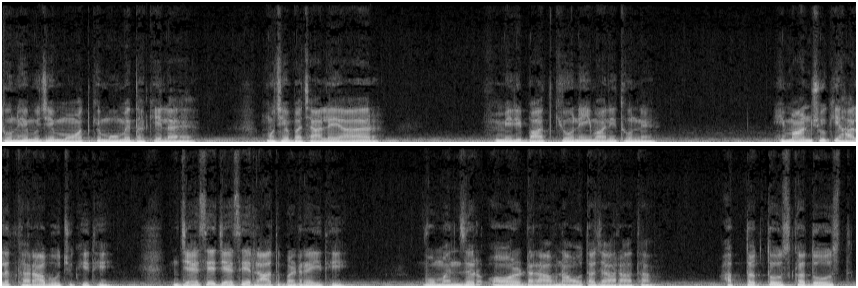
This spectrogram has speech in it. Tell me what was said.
तूने मुझे मौत के मुँह में धकेला है। मुझे बचा ले यार। मेरी बात क्यों नहीं मानी तूने? हिमांशु की हालत खराब हो चुकी थी। जैसे जैसे रात बढ़ रही थी, वो मंजर और डरावना होता जा रहा था। अब तक तो उसका दोस्त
